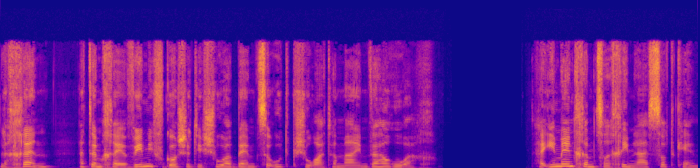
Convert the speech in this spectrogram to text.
לכן, אתם חייבים לפגוש את ישוע באמצעות פשורת המים והרוח. האם אינכם צריכים לעשות כן?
